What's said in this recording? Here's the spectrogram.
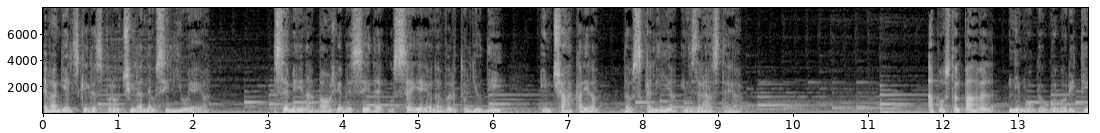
Evangelskega sporočila ne usiljujejo, semena božje besede usejejo na vrtu ljudi in čakajo, da vskalijo in zrastejo. Apostol Pavel ni mogel govoriti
